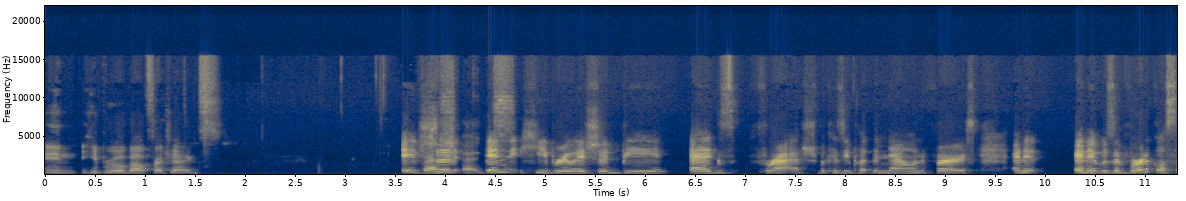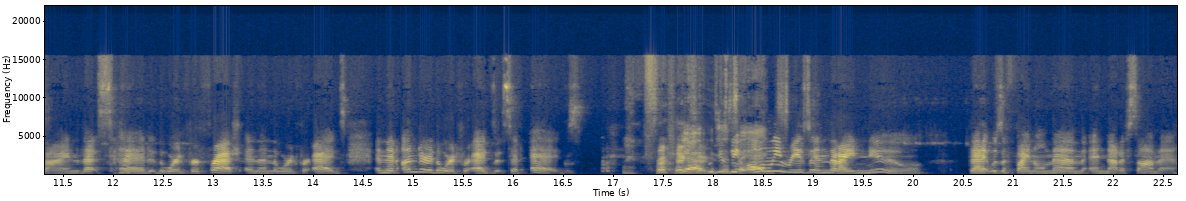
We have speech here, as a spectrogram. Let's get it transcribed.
in Hebrew about fresh eggs. It Fresh should eggs. in Hebrew it should be eggs fresh because you put the noun first, and it and it was a vertical sign that said the word for fresh and then the word for eggs, and then under the word for eggs it said eggs, Fresh eggs. Yeah, eggs. which is the only eggs. reason that I knew that it was a final mem and not a samech.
